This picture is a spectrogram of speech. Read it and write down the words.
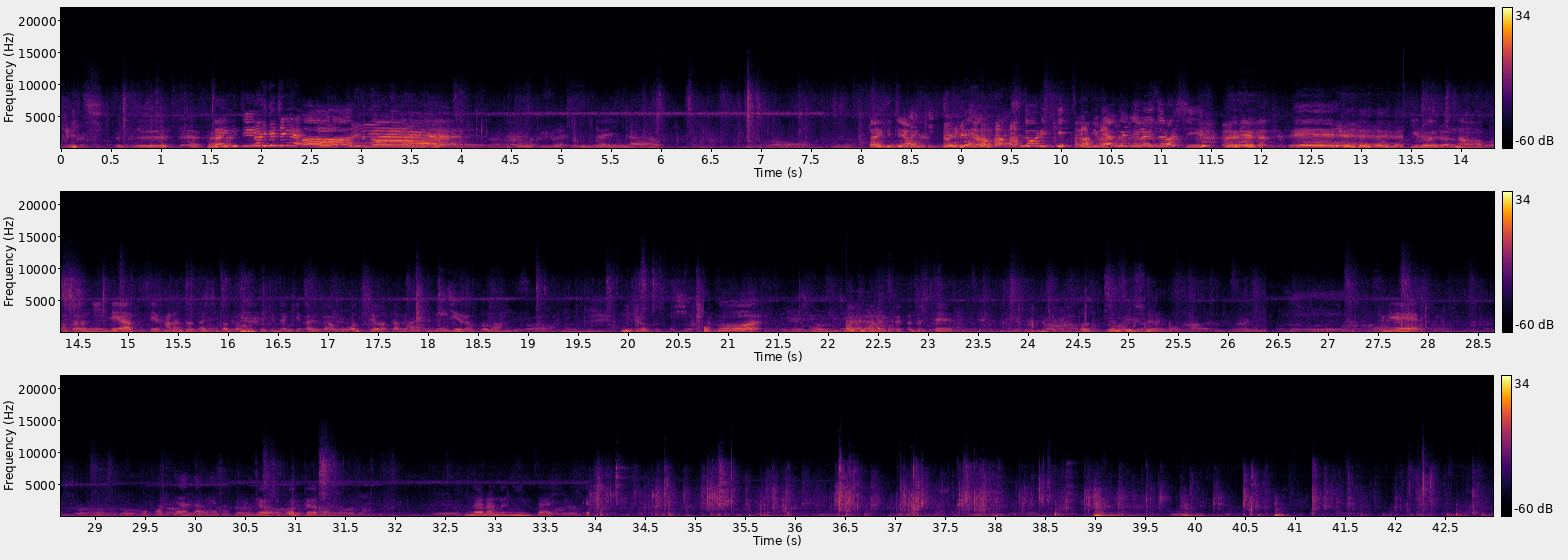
普通。大吉。大吉。あーすすないな。大吉やん。一人きり。逆に珍しい。えいろいろなことに出会って腹立たしいことも時々あるが怒ってはダメです。二十六番ですか？二十六。すごい。そ して？全然一緒や。すげえ。怒ってはダメだ。じゃあ怒ってはダメ。ならぬ忍耐。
